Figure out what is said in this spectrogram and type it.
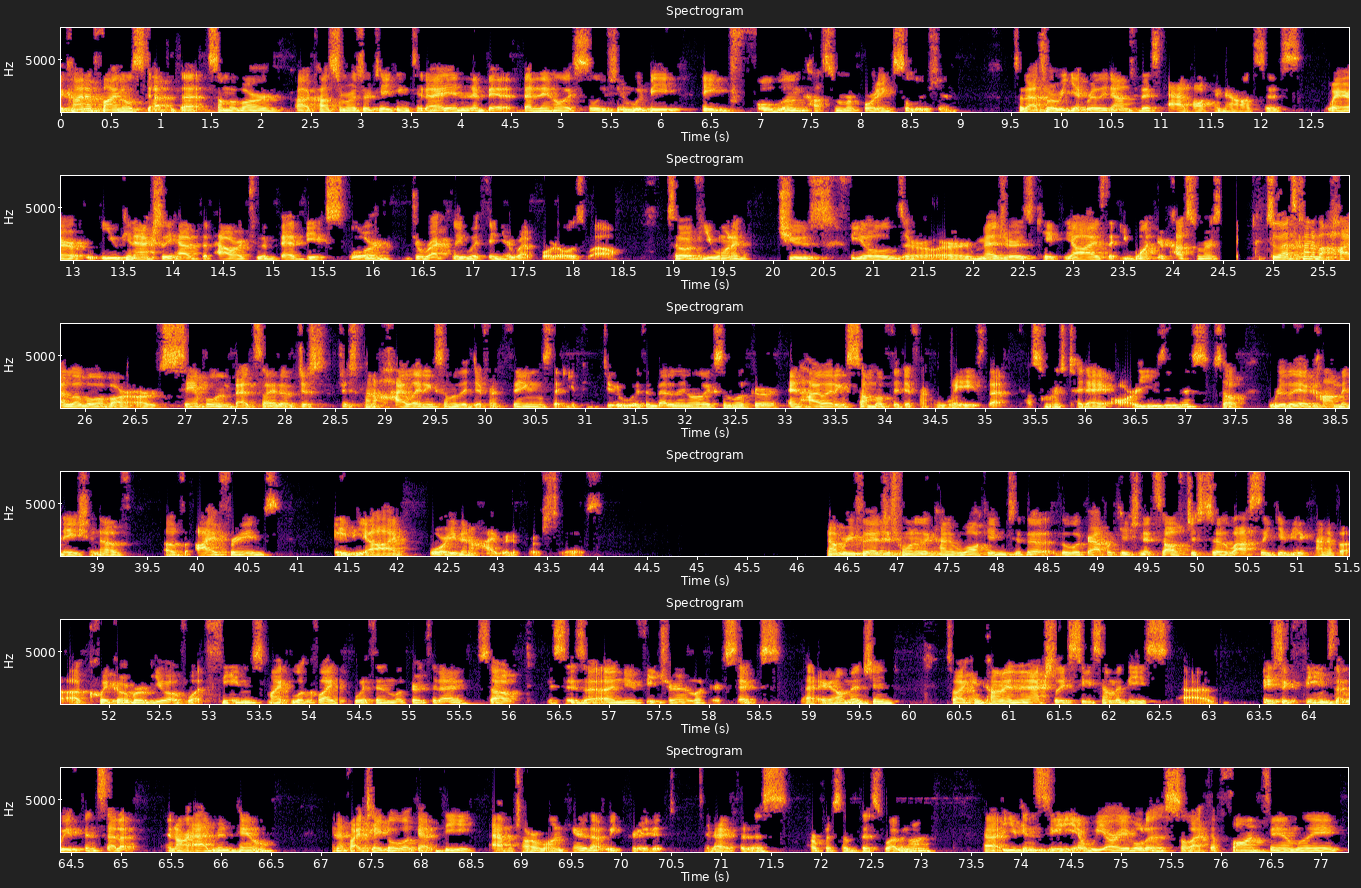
The kind of final step that some of our uh, customers are taking today in an embedded analytics solution would be a full-blown custom reporting solution. So that's where we get really down to this ad hoc analysis where you can actually have the power to embed the Explorer directly within your web portal as well. So if you want to choose fields or, or measures, KPIs that you want your customers. So that's kind of a high level of our, our sample embed site of just, just kind of highlighting some of the different things that you can do with embedded analytics in Looker and highlighting some of the different ways that customers today are using this. So really a combination of, of iframes, API, or even a hybrid approach to this. Now, briefly, I just wanted to kind of walk into the, the Looker application itself, just to lastly give you kind of a, a, quick overview of what themes might look like within Looker today. So this is a, a new feature in Looker 6 that Arielle mentioned. So I can come in and actually see some of these uh, basic themes that we've been set up in our admin panel. And if I take a look at the avatar one here that we created today for this purpose of this webinar, uh, you can see, you know, we are able to select a font family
